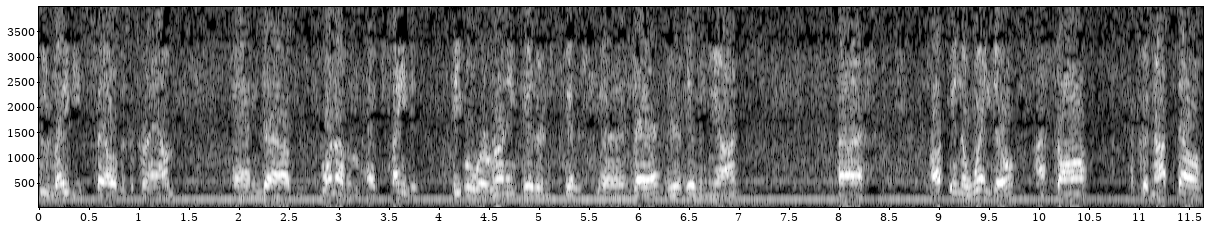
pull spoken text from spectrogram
two ladies fell to the ground, and uh, one of them had fainted. People were running hither and uh, there, here, hither and yon. Uh, up in the window, I saw, I could not tell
